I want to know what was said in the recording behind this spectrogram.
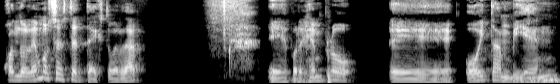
cuando leemos este texto, ¿verdad? Eh, por ejemplo, eh, hoy también,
